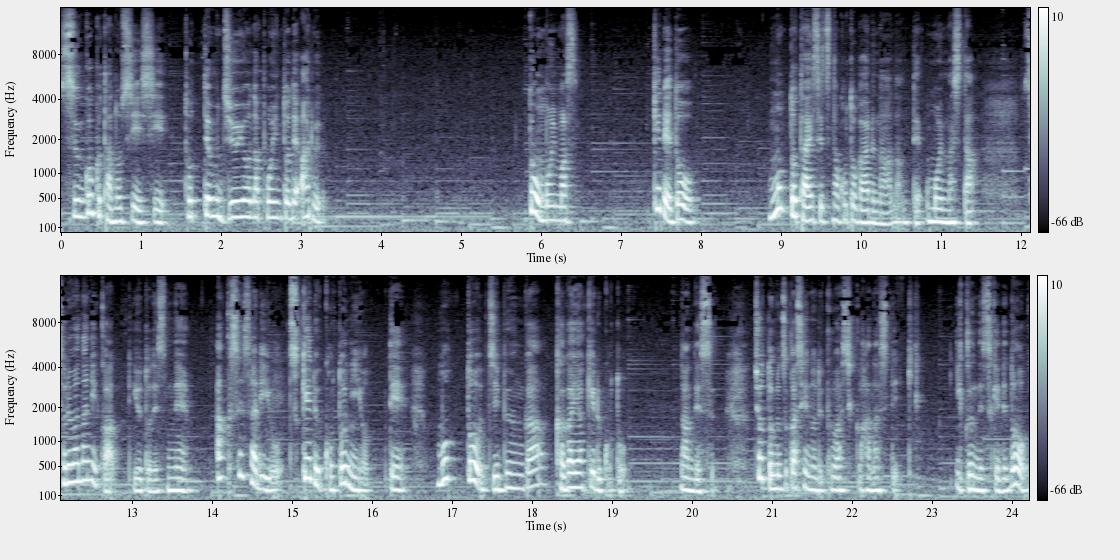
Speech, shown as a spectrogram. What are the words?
すっごく楽しいしとっても重要なポイントである。と思います。けれどもっと大切なことがあるななんて思いました。それは何かっていうとですねアクセサリーをつけることによってもっと自分が輝けることなんです。ちょっと難しいので詳しく話していくんですけれど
